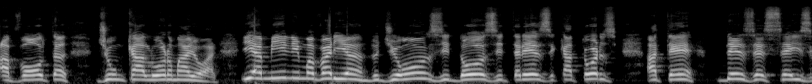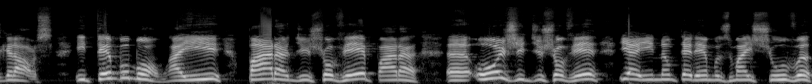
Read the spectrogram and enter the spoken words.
a volta de um calor maior. E a mínima variando de 11, 12, 13, 14 até 16 graus. E tempo bom. Aí para de chover, para uh, hoje de chover, e aí não teremos mais chuva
